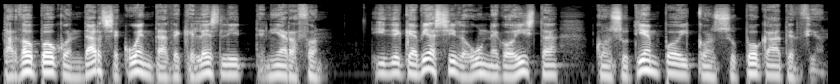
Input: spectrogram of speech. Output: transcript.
tardó poco en darse cuenta de que Leslie tenía razón, y de que había sido un egoísta con su tiempo y con su poca atención.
